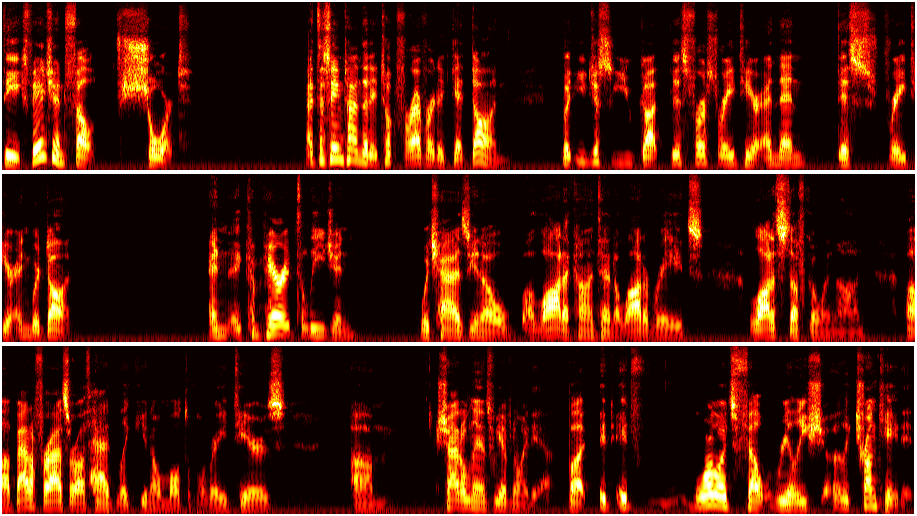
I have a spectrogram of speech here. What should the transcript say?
the expansion felt short. At the same time that it took forever to get done, but you just you got this first raid tier and then this raid tier and we're done. And uh, compare it to Legion, which has you know a lot of content, a lot of raids, a lot of stuff going on. Uh, Battle for Azeroth had like you know multiple raid tiers. Um, Shadowlands, we have no idea, but it, it Warlords felt really sh- like truncated.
